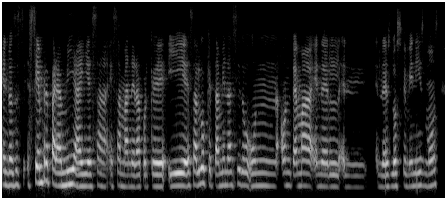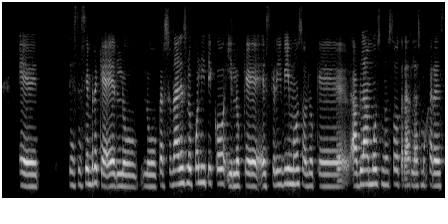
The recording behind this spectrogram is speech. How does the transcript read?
Entonces, siempre para mí hay esa, esa manera, porque, y es algo que también ha sido un, un tema en, el, en, en los feminismos, eh, desde siempre que lo, lo, personal es lo político y lo que escribimos o lo que hablamos nosotras, las mujeres,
